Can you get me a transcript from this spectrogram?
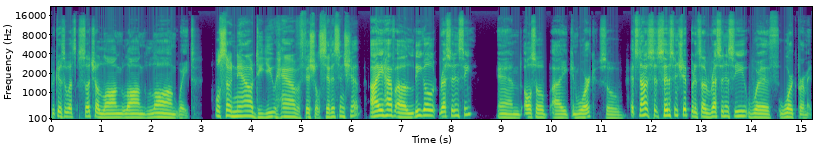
because it was such a long, long, long wait. Well, so now do you have official citizenship? I have a legal residency and also I can work. So it's not a citizenship, but it's a residency with work permit.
